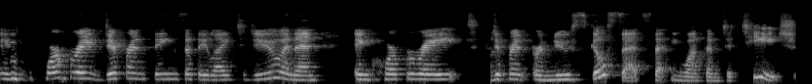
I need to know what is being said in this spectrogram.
incorporate different things that they like to do and then incorporate different or new skill sets that you want them to teach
